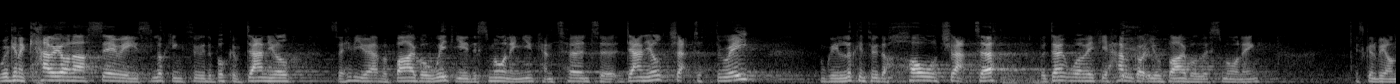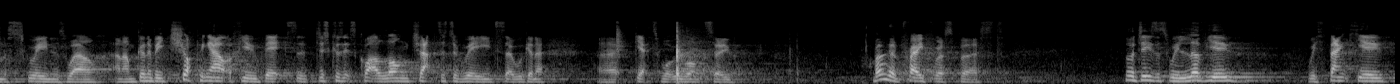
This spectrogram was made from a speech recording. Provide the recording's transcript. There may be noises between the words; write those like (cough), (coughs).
We're going to carry on our series looking through the book of Daniel. So if you have a Bible with you this morning, you can turn to Daniel chapter 3. We're going to be looking through the whole chapter. But don't worry if you haven't got your Bible this morning. It's going to be on the screen as well. And I'm going to be chopping out a few bits uh, just because it's quite a long chapter to read. So we're going to uh, get to what we want to. But I'm going to pray for us first. Lord Jesus, we love you. We thank you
